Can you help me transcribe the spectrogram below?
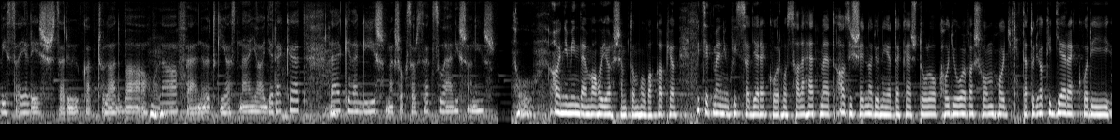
visszaélésszerű kapcsolatba, ahol a felnőtt kihasználja a gyereket, lelkileg is, meg sokszor szexuálisan is. Hú, annyi minden van, hogy azt sem tudom, hova kapja. Picit menjünk vissza a gyerekkorhoz, ha lehet, mert az is egy nagyon érdekes dolog, hogy olvasom, hogy tehát, hogy aki gyerekkori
